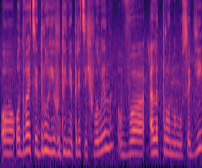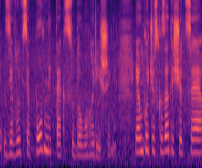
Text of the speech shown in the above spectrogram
о о 22 годині 30 хвилин в електронному суді з'явився повний текст судового рішення. Я вам хочу сказати, що це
